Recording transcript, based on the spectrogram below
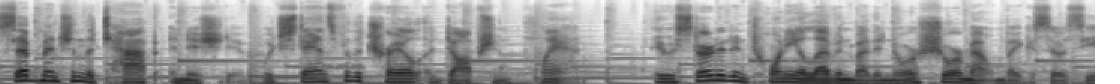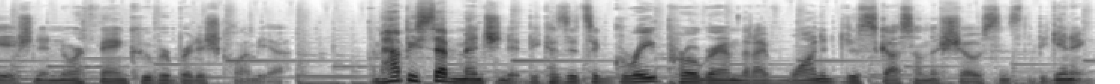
Seb mentioned the TAP initiative, which stands for the Trail Adoption Plan. It was started in 2011 by the North Shore Mountain Bike Association in North Vancouver, British Columbia. I'm happy Seb mentioned it because it's a great program that I've wanted to discuss on the show since the beginning.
